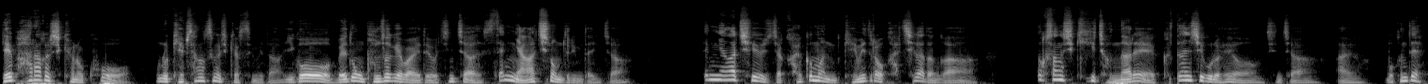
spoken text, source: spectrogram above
갭 하락을 시켜놓고 오늘 갭 상승을 시켰습니다. 이거 매동 분석해 봐야 돼요. 진짜 생 양아치 놈들입니다, 진짜. 생 양아치예요, 진짜. 갈 거면 개미들하고 같이 가던가. 떡상시키기 전날에 그딴 식으로 해요, 진짜. 아유, 뭐 근데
